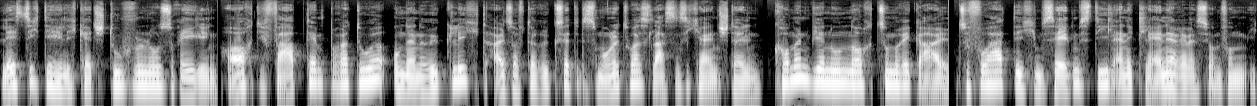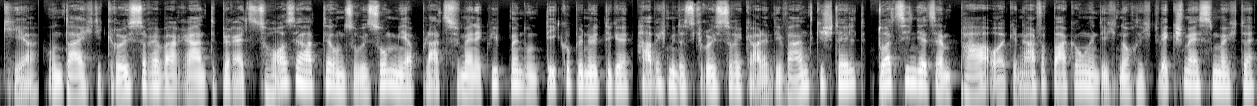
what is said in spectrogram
lässt sich die Helligkeit stufenlos regeln. Auch die Farbtemperatur und ein Rücklicht, also auf der Rückseite des Monitors, lassen sich einstellen. Kommen wir nun noch zum Regal. Zuvor hatte ich im selben Stil eine kleinere Version von IKEA. Und da ich die größere Variante bereits zu Hause hatte und sowieso mehr Platz für mein Equipment und Deko benötige, habe ich mir das größere Regal in die Wand gestellt. Dort sind jetzt ein paar Originalverpackungen, die ich noch nicht wegschmeißen möchte,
